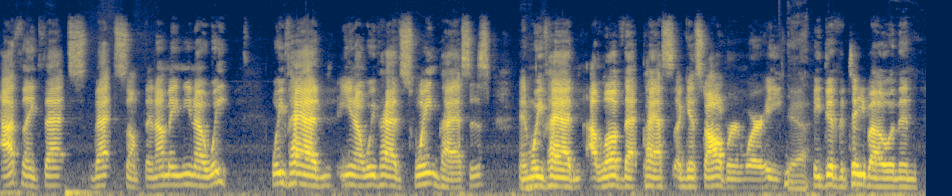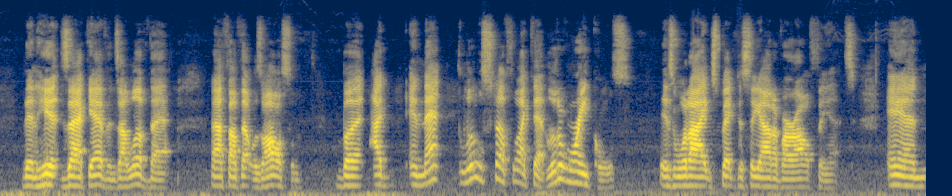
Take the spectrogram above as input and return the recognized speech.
I think that's that's something. I mean, you know, we we've had you know we've had swing passes, and mm-hmm. we've had I love that pass against Auburn where he Yeah. he did the Tebow and then then hit Zach Evans. I love that. I thought that was awesome. But I and that little stuff like that, little wrinkles, is what I expect to see out of our offense. And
